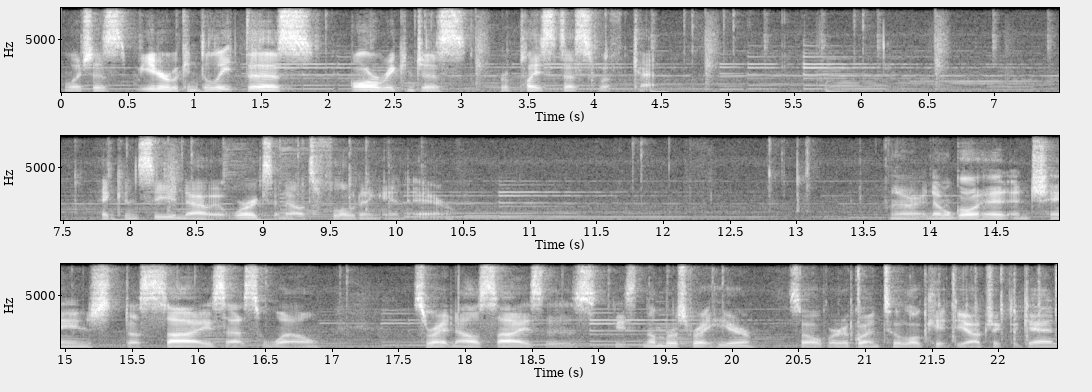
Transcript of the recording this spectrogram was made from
which is either we can delete this or we can just replace this with cat. You can see now it works and now it's floating in air. Alright, then we'll go ahead and change the size as well. So right now size is these numbers right here. So we're going to locate the object again.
